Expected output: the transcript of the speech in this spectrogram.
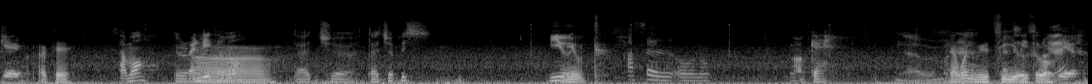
Okay. Okay. Some more? Turn Bandit, some more? Uh, Thatcher. Thatcher, please. Mute. mute. Hustle, oh no. Okay. Never mind. Okay, I'm gonna mute C Actually, also.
